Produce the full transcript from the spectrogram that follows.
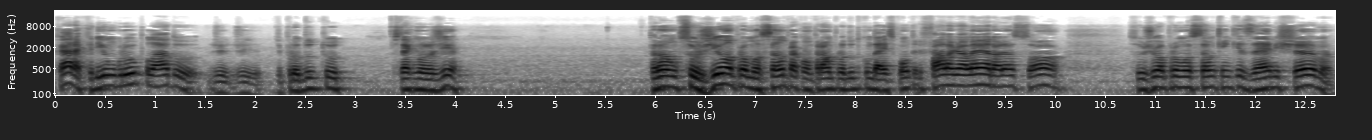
Cara, cria um grupo lá do, de, de, de produto de tecnologia. Pronto, surgiu uma promoção para comprar um produto com 10 pontos. Ele fala, galera, olha só. Surgiu a promoção, quem quiser me chama.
